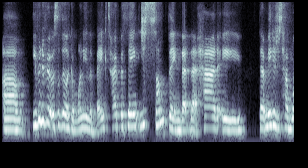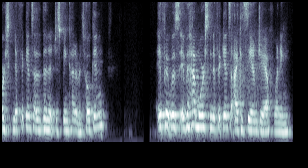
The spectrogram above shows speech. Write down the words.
um, even if it was something like a Money in the Bank type of thing, just something that that had a that made it just have more significance other than it just being kind of a token. If it was if it had more significance, I could see MJF winning.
